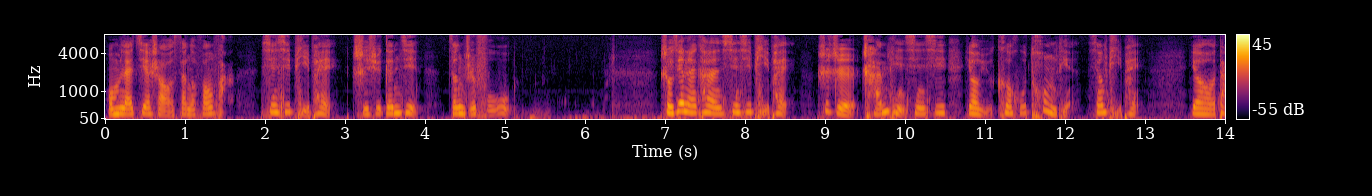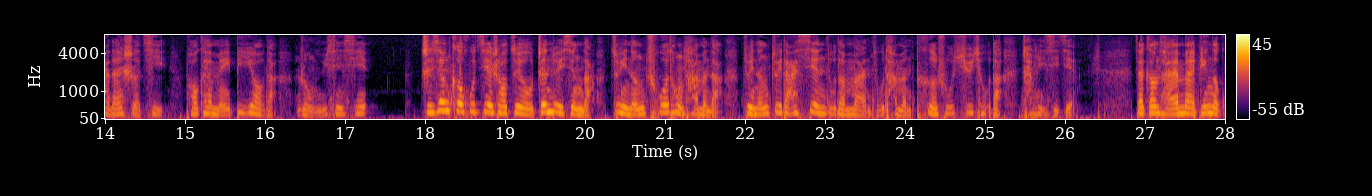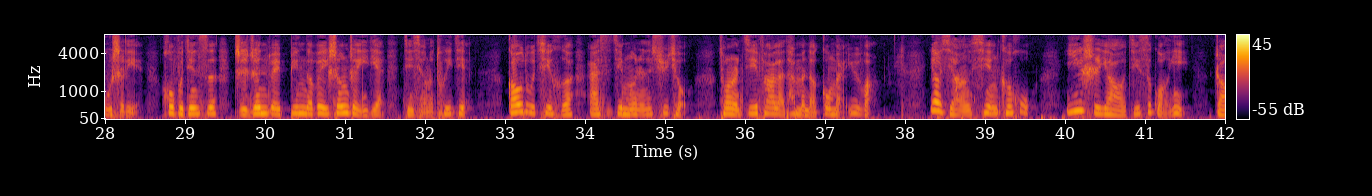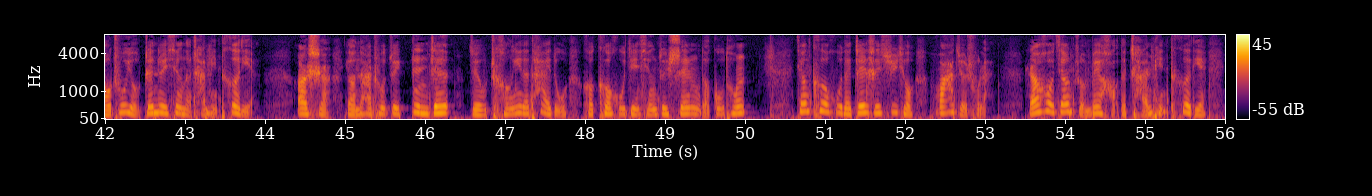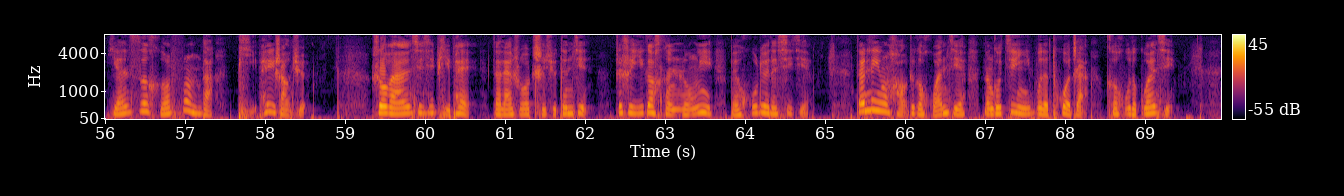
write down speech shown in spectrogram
我们来介绍三个方法：信息匹配、持续跟进、增值服务。首先来看信息匹配，是指产品信息要与客户痛点相匹配，要大胆舍弃，抛开没必要的冗余信息。只向客户介绍最有针对性的、最能戳痛他们的、最能最大限度地满足他们特殊需求的产品细节。在刚才卖冰的故事里，霍普金斯只针对冰的卫生这一点进行了推荐，高度契合爱斯基摩人的需求，从而激发了他们的购买欲望。要想吸引客户，一是要集思广益，找出有针对性的产品特点。二是要拿出最认真、最有诚意的态度和客户进行最深入的沟通，将客户的真实需求挖掘出来，然后将准备好的产品特点严丝合缝地匹配上去。说完信息匹配，再来说持续跟进，这是一个很容易被忽略的细节，但利用好这个环节，能够进一步的拓展客户的关系。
